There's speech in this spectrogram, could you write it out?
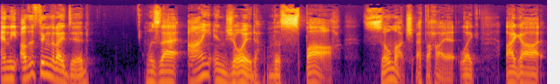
And the other thing that I did was that I enjoyed the spa so much at the Hyatt. Like I got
